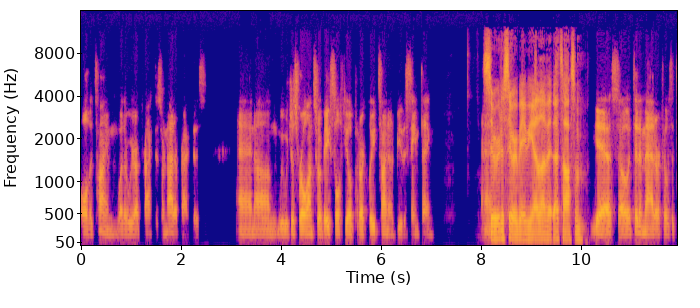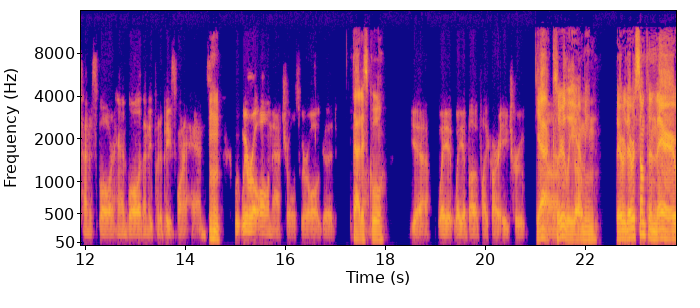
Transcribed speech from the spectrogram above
all the time, whether we were at practice or not at practice. And um, we would just roll onto a baseball field, put our cleats on, and it would be the same thing. And, sewer to sewer, baby. I love it. That's awesome. Yeah, so it didn't matter if it was a tennis ball or handball, and then they put a baseball in our hands. Mhm. We, we were all naturals. We were all good. That is Um, cool. Yeah, way way above like our age group. Yeah, um, clearly. I mean, there there was something there.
